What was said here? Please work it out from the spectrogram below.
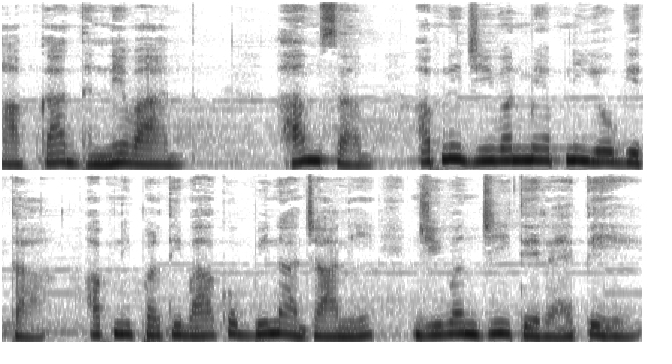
आपका धन्यवाद। हम सब अपने जीवन में अपनी योग्यता, अपनी प्रतिभा को बिना जाने जीवन जीते रहते हैं।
